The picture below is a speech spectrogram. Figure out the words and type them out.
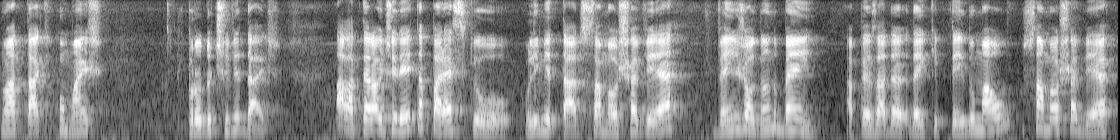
no ataque com mais produtividade. A lateral direita parece que o, o limitado Samuel Xavier vem jogando bem. Apesar da, da, equipe ter ido mal, o Samuel Xavier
